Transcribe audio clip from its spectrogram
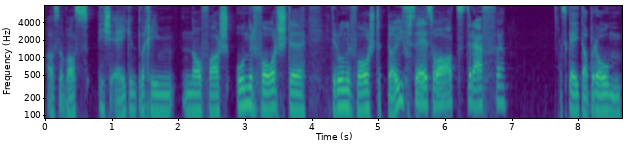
Also was ist eigentlich im noch fast unerforschten, in der unerforschten Tiefsee so anzutreffen. Es geht aber auch um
